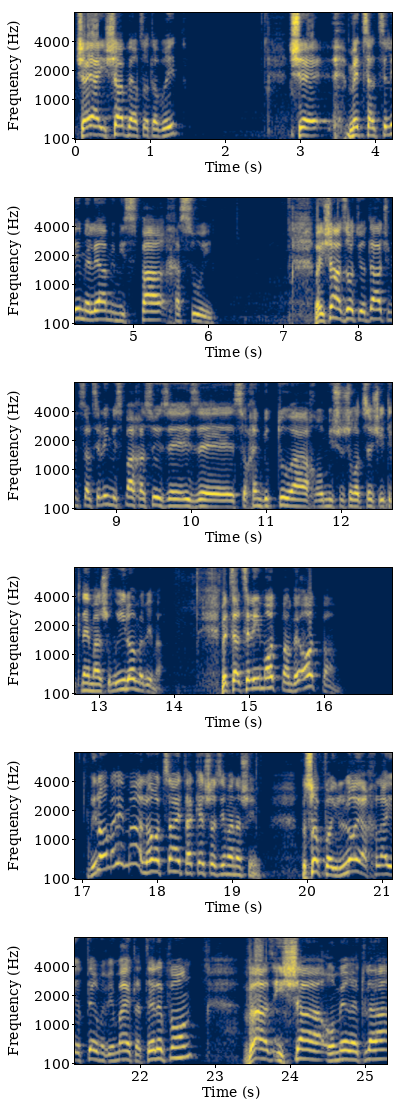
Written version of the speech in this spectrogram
שהיה אישה בארצות הברית שמצלצלים אליה ממספר חסוי. והאישה הזאת יודעת שמצלצלים מספר חסוי זה איזה סוכן ביטוח או מישהו שרוצה שהיא תקנה משהו, היא לא מרימה. מצלצלים עוד פעם ועוד פעם, והיא לא מרימה, לא רוצה את הקשר הזה עם אנשים. בסוף היא לא יכלה יותר, מרימה את הטלפון, ואז אישה אומרת לה,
